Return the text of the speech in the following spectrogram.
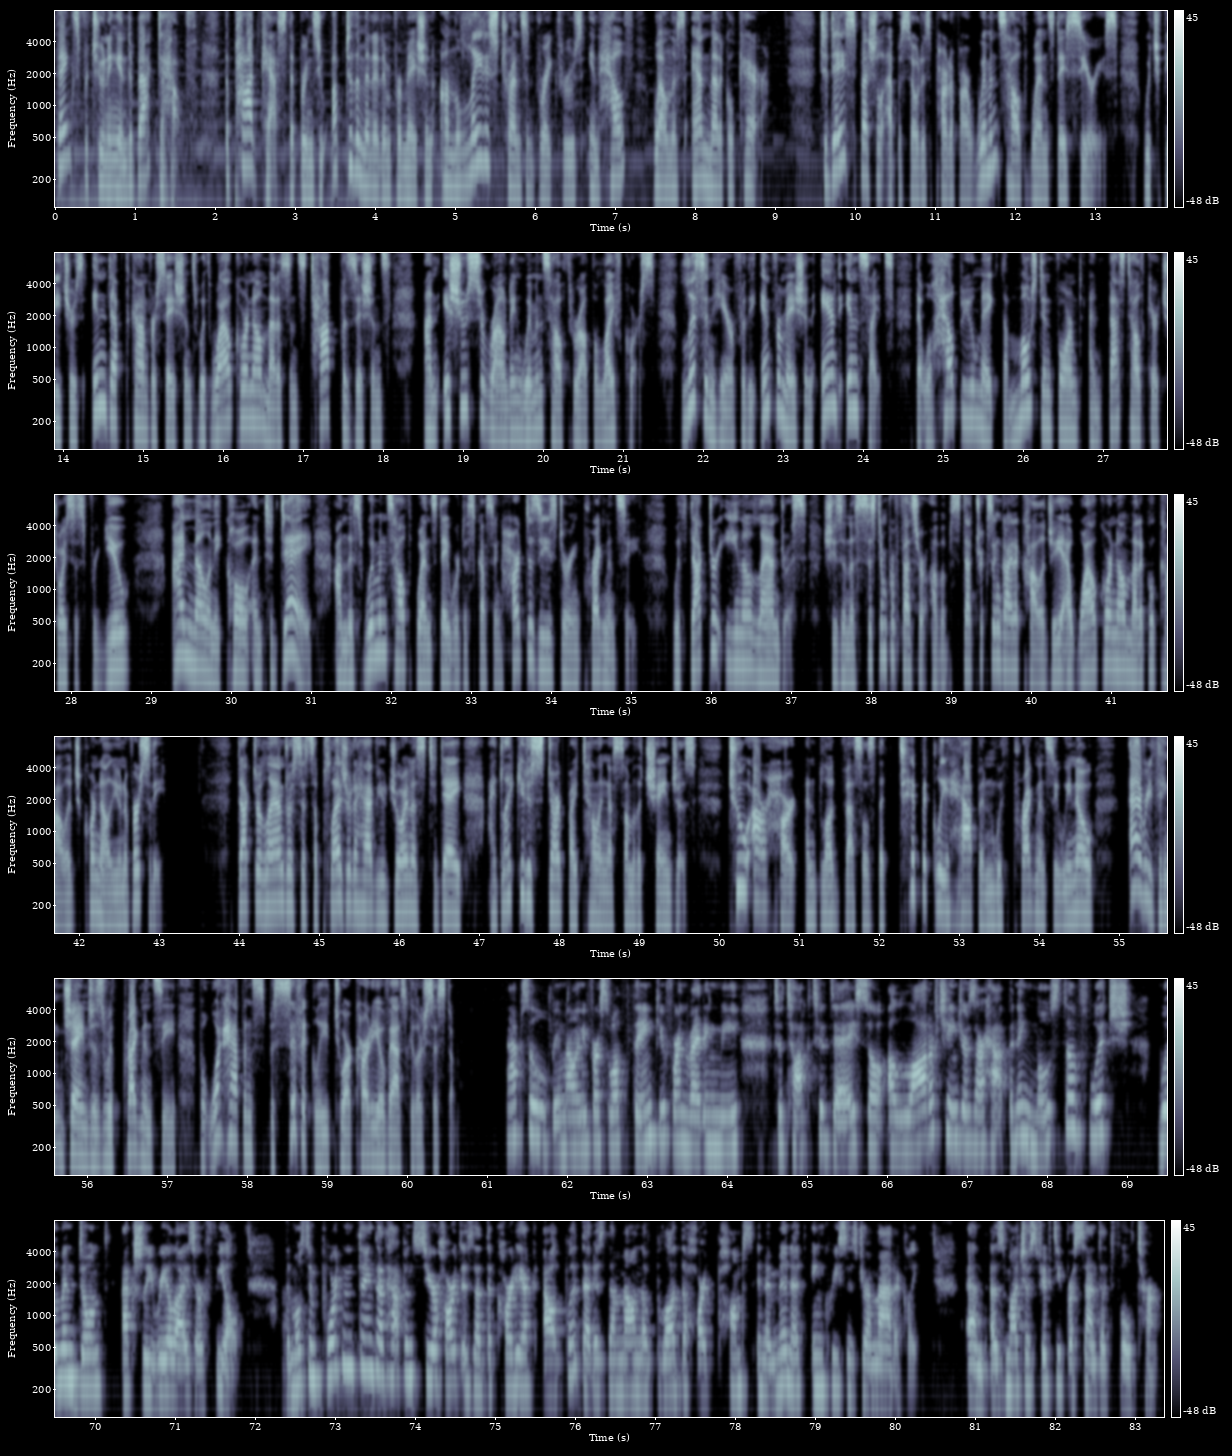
Thanks for tuning in to Back to Health, the podcast that brings you up to the minute information on the latest trends and breakthroughs in health, wellness, and medical care. Today's special episode is part of our Women's Health Wednesday series, which features in depth conversations with Weill Cornell Medicine's top physicians on issues surrounding women's health throughout the life course. Listen here for the information and insights that will help you make the most informed and best healthcare choices for you. I'm Melanie Cole, and today on this Women's Health Wednesday, we're discussing heart disease during pregnancy with Dr. Inna Landres. She's an assistant professor of obstetrics and gynecology at Weill Cornell Medical College, Cornell University. Dr. Landres, it's a pleasure to have you join us today. I'd like you to start by telling us some of the changes to our heart and blood vessels that typically happen with pregnancy. We know everything changes with pregnancy, but what happens specifically to our cardiovascular system? Absolutely, Melanie. First of all, thank you for inviting me to talk today. So, a lot of changes are happening, most of which women don't actually realize or feel. The most important thing that happens to your heart is that the cardiac output, that is the amount of blood the heart pumps in a minute, increases dramatically and as much as 50% at full term.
